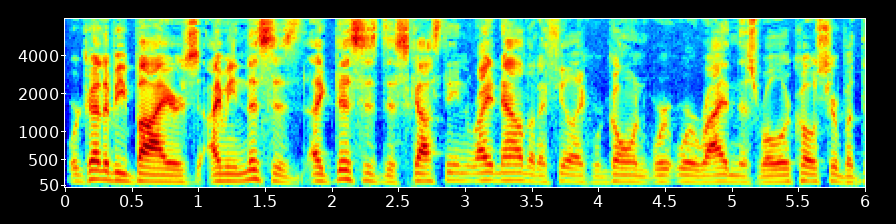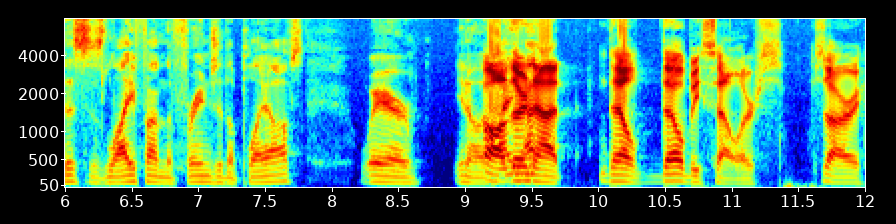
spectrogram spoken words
we're going to be buyers. I mean, this is like this is disgusting right now that I feel like we're going we're we're riding this roller coaster, but this is life on the fringe of the playoffs where, you know, Oh, they're I- I- not. They'll they'll be sellers. Sorry.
